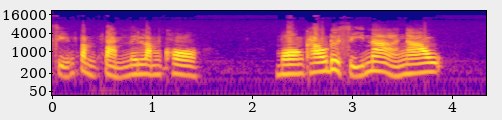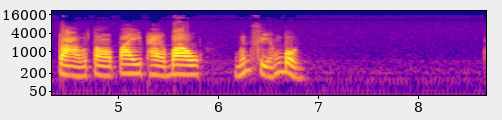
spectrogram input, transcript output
เสียงต่ำๆในลำคอ มองเขาด้วยสีหน้าเงา กล่าวต่อไปแผ่วเบาเหมือนเสียงบน่นท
